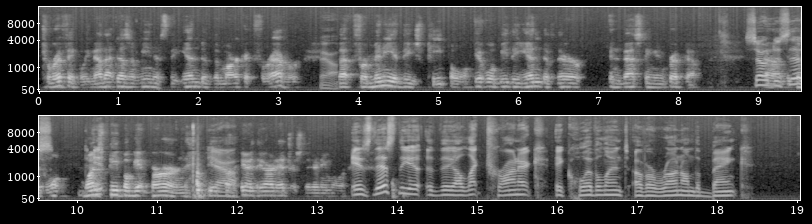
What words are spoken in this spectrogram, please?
terrifically. Now, that doesn't mean it's the end of the market forever, Yeah. but for many of these people, it will be the end of their investing in crypto. So Uh, does this once it- people get burned, you Yeah. know, they, they aren't interested anymore. is this the the electronic equivalent of a run on the bank?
